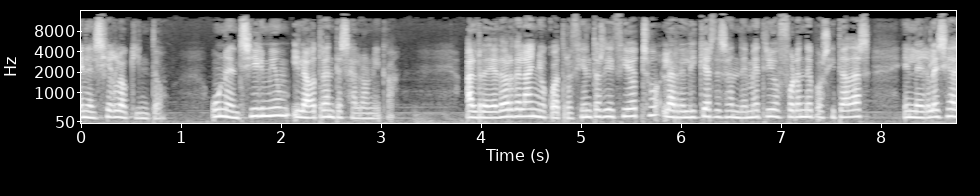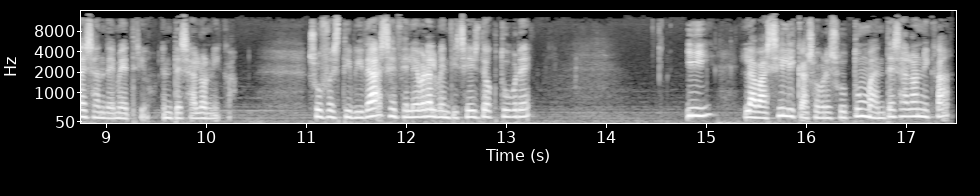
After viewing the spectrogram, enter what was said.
en el siglo V, una en Sirmium y la otra en Tesalónica. Alrededor del año 418, las reliquias de San Demetrio fueron depositadas en la iglesia de San Demetrio, en Tesalónica. Su festividad se celebra el 26 de octubre y la basílica sobre su tumba en Tesalónica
